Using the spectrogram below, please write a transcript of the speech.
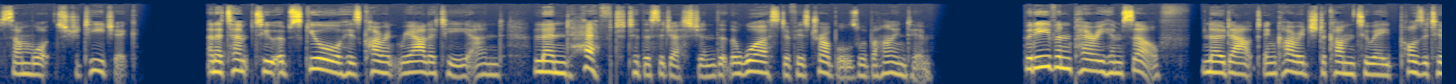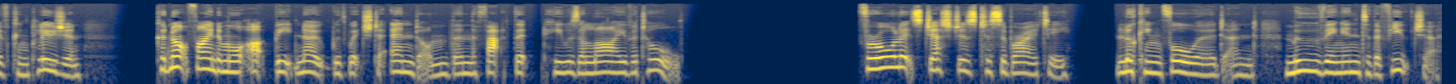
somewhat strategic an attempt to obscure his current reality and lend heft to the suggestion that the worst of his troubles were behind him. But even Perry himself, no doubt encouraged to come to a positive conclusion, could not find a more upbeat note with which to end on than the fact that he was alive at all. For all its gestures to sobriety, looking forward and moving into the future,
